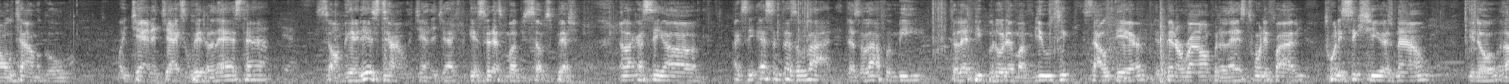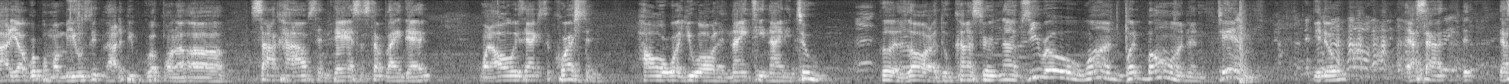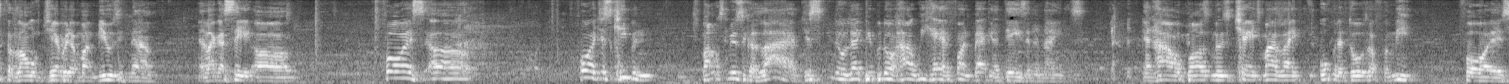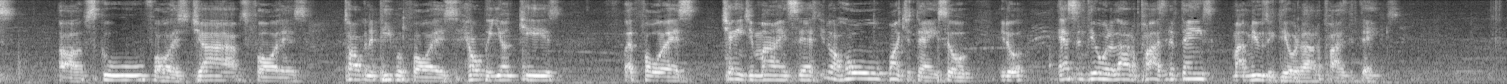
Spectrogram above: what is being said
long time ago when Janet Jackson was here the last time. So I'm here this time with Janet Jackson again. So that must be something special. And like I say, uh, like I say, Essence does a lot. It does a lot for me to let people know that my music is out there. It's been around for the last 25, 26 years now. You know, a lot of y'all grew up on my music. A lot of people grew up on a uh, sock house and dance and stuff like that. When I always ask the question, how old were you all in 1992? Good Lord, I do concert now. Zero, one, wasn't born, and ten. You know, that's how. That's the longevity of my music now. And like I say, uh, for us, uh, for just keeping bounce music alive, just you know, let people know how we had fun back in the days in the '90s, and how bounce music changed my life, opened the doors up for me, for as uh, school, for as jobs, for as talking to people, for as helping young kids, but for as changing mindsets, you know, a whole bunch of things. So, you know, Essence deal with a lot of positive things. My music deal with a lot of positive things.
